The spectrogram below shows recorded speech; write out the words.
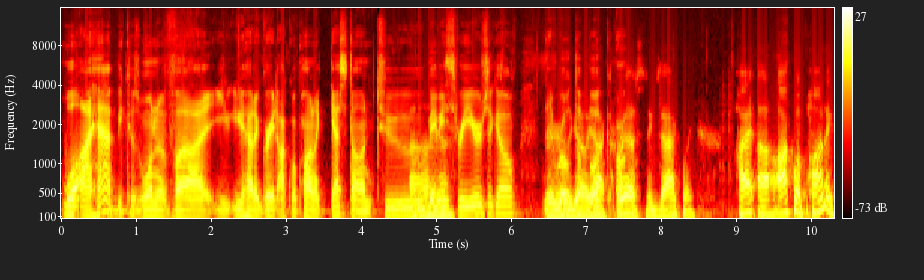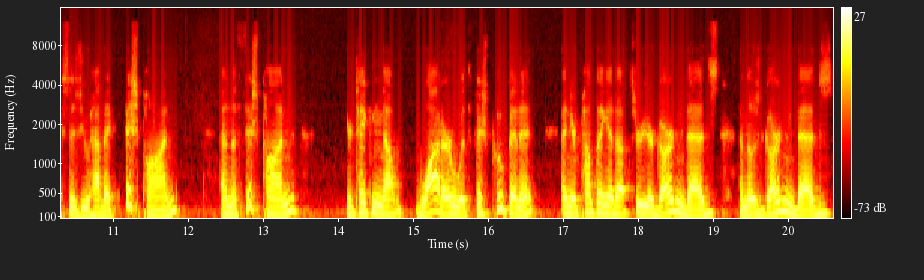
Well, I have because one of uh, you you had a great aquaponic guest on two Uh, maybe yeah. three years ago. They wrote ago, the yeah, book. Oh, Chris, exactly. Hi, uh, aquaponics is you have a fish pond, and the fish pond, you're taking that water with fish poop in it, and you're pumping it up through your garden beds, and those garden beds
